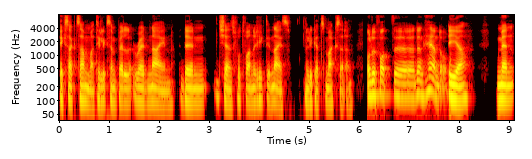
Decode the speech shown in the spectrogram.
exakt samma. Till exempel Red 9, den känns fortfarande riktigt nice. Lyckats maxa den. Har du fått eh, den handle? Ja, men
